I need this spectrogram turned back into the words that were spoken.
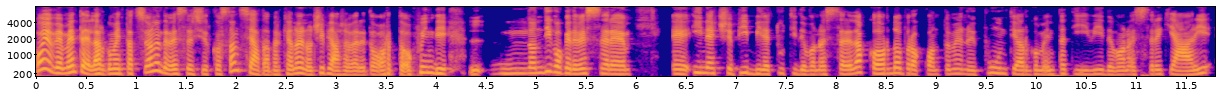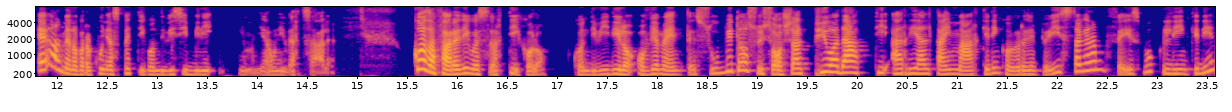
Poi ovviamente l'argomentazione deve essere circostanziata perché a noi non ci piace avere torto, quindi non dico che deve essere eh, ineccepibile, tutti devono essere d'accordo, però quantomeno i punti argomentativi devono essere chiari e almeno per alcuni aspetti condivisibili in maniera universale. Cosa fare di questo articolo? Condividilo ovviamente subito sui social più adatti a real time marketing, come per esempio Instagram, Facebook, LinkedIn,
